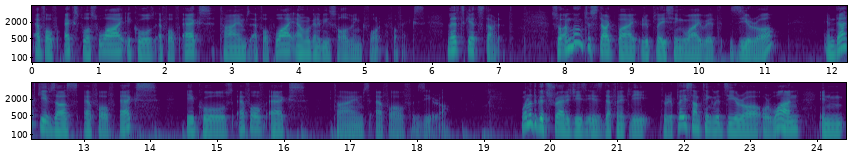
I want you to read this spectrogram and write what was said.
f of x plus y equals f of x times f of y and we're going to be solving for f of x. Let's get started. So I'm going to start by replacing y with 0 and that gives us f of x equals f of x times f of 0. One of the good strategies is definitely to replace something with 0 or 1. In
